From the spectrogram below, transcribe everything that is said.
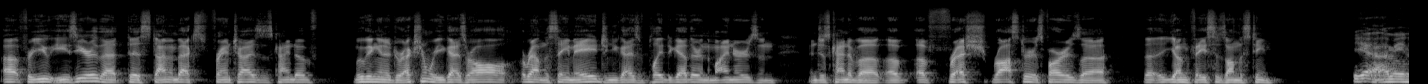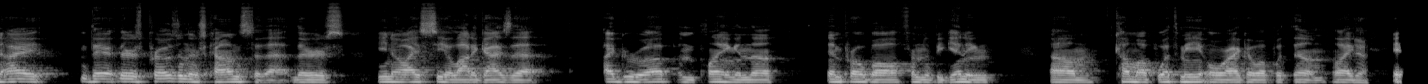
uh, for you easier? That this Diamondbacks franchise is kind of moving in a direction where you guys are all around the same age and you guys have played together in the minors and and just kind of a, a, a fresh roster as far as uh, the young faces on this team. Yeah, I mean, I there there's pros and there's cons to that. There's you know I see a lot of guys that I grew up and playing in the in pro ball from the beginning um, come up with me or I go up with them. Like yeah. it's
